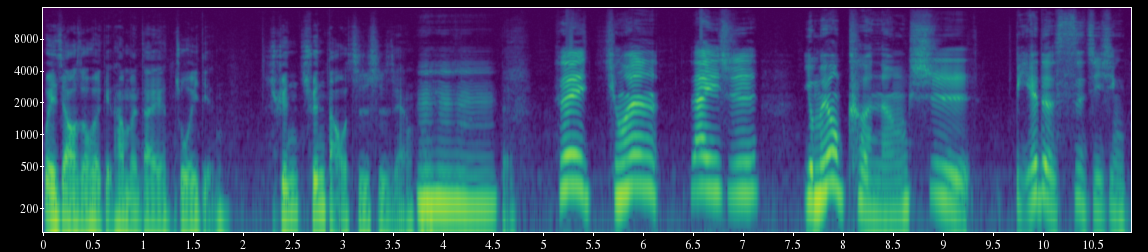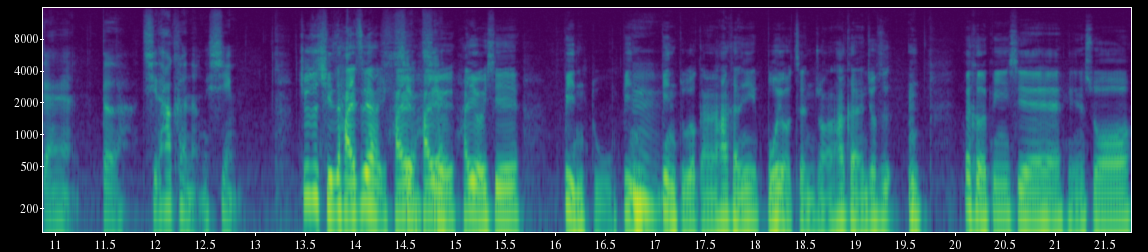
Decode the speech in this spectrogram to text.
卫教的时候，会给他们再做一点宣宣导知识这样。嗯嗯嗯，对。所以，请问赖医师有没有可能是别的刺激性感染的其他可能性？就是其实还是还有还有还有一些。病毒病病毒的感染，它肯定不会有症状，它可能就是 会合并一些，比如说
